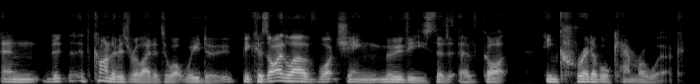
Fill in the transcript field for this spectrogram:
and th- it kind of is related to what we do because I love watching movies that have got incredible camera work.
